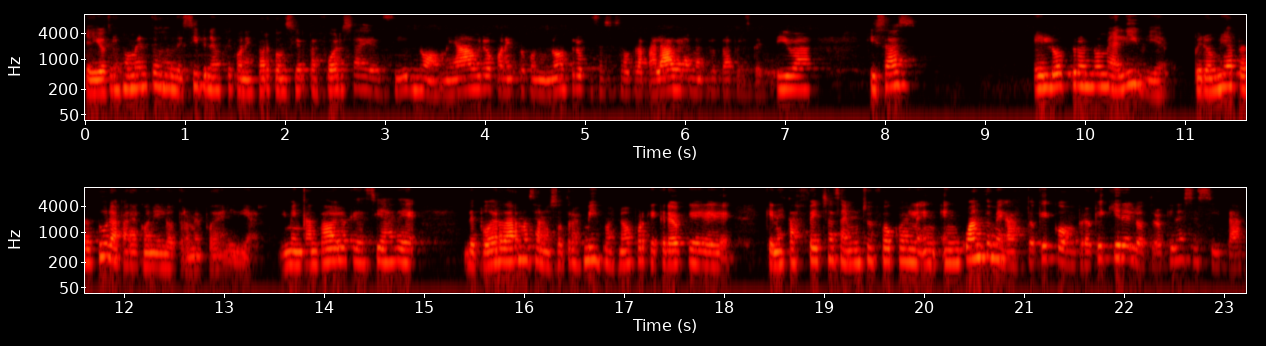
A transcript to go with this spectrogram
Y hay otros momentos donde sí tenemos que conectar con cierta fuerza y decir, no, me abro, conecto con un otro, quizás es otra palabra, me otra perspectiva. Quizás el otro no me alivie, pero mi apertura para con el otro me puede aliviar. Y me encantaba lo que decías de, poder darnos a nosotros mismos, ¿no? Porque creo que, en estas fechas hay mucho foco en, en, cuánto me gasto, qué compro, qué quiere el otro, qué necesita.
